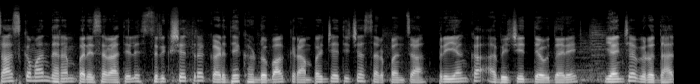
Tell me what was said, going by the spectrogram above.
चासकमान धरम परिसरातील श्रीक्षेत्र कडधे खंडोबा ग्रामपंचायतीच्या सरपंचा प्रियंका अभिजित देवदरे यांच्या विरोधात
